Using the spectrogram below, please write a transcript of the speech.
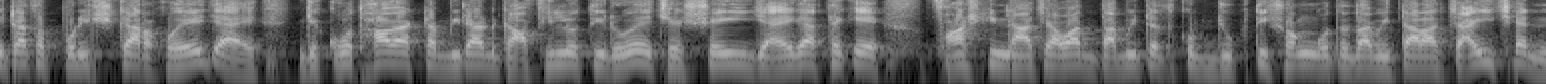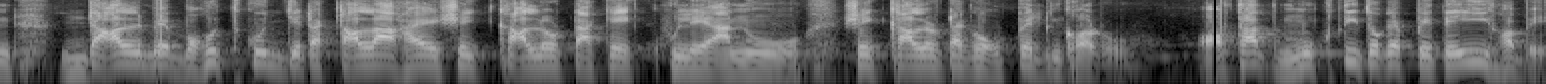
এটা তো পরিষ্কার হয়ে যায় যে কোথাও একটা বিরাট গাফিলতি রয়েছে। সেই জায়গা থেকে ফাঁসি না চাওয়ার দাবিটা তো খুব যুক্তিসঙ্গত দাবি। তারা চাইছেন ডালবে বহুত কুচ যেটা কালা হয় সেই কালোটাকে খুলে আনো, সেই কালোটাকে ওপেন করো। অর্থাৎ মুক্তি তোকে পেতেই হবে।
